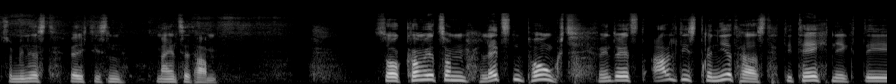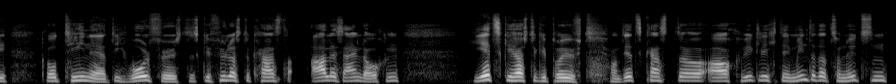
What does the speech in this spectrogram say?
Zumindest werde ich diesen Mindset haben. So, kommen wir zum letzten Punkt. Wenn du jetzt all dies trainiert hast, die Technik, die Routine, dich wohlfühlst, das Gefühl hast, du kannst alles einlochen, jetzt gehörst du geprüft. Und jetzt kannst du auch wirklich den Winter dazu nützen,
